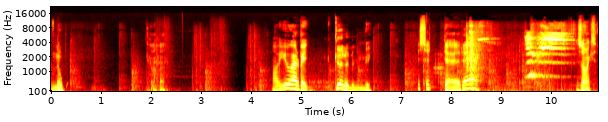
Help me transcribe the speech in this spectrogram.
Nope. oh, you gotta be kidding me. It's a dead end. Zoinks.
